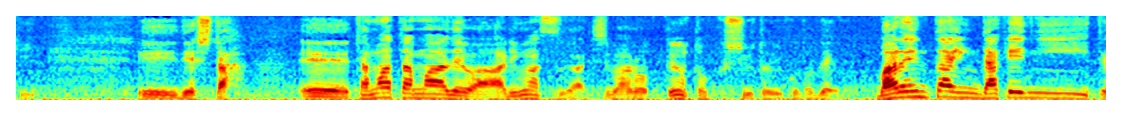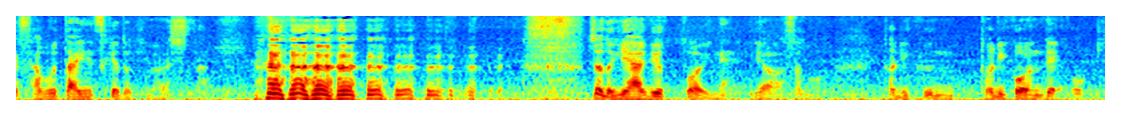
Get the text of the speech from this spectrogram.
日、えー、でした、えー、たまたまではありますが千葉ロッテの特集ということでバレンタインだけにってサブタイにつけときました。ちょっとギャグっぽいね要素も。取り組ん取り込んでおき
